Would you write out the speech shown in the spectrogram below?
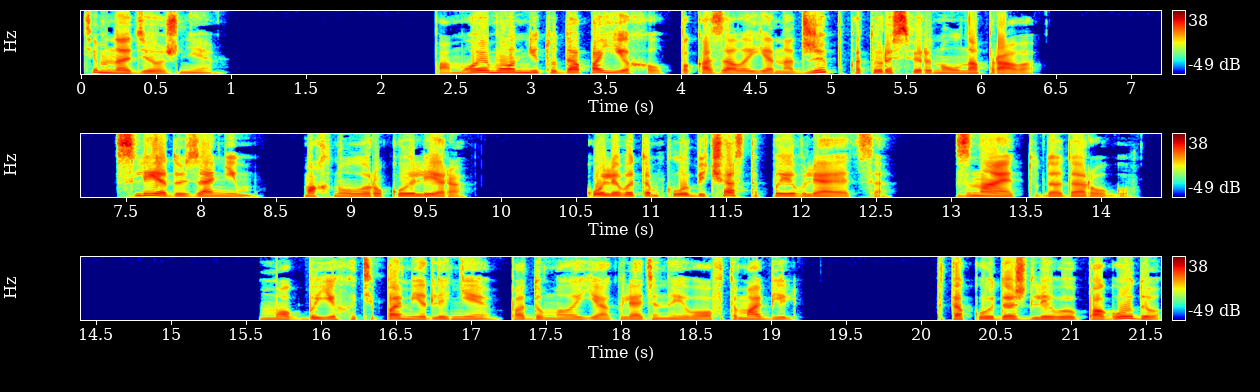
тем надежнее. «По-моему, он не туда поехал», – показала я на джип, который свернул направо. «Следуй за ним», – махнула рукой Лера. «Коля в этом клубе часто появляется. Знает туда дорогу». «Мог бы ехать и помедленнее», – подумала я, глядя на его автомобиль. В такую дождливую погоду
